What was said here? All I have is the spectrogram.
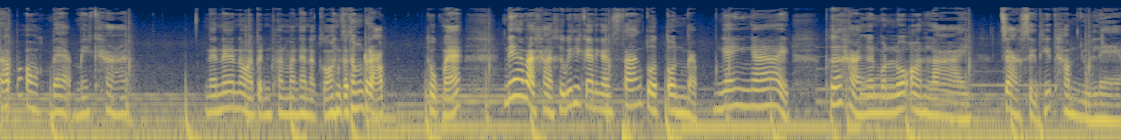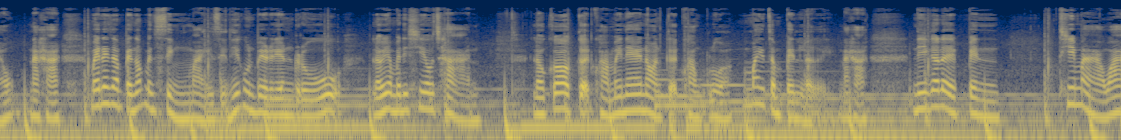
รับออกแบบไหมคะแน่แน่นอนเป็นพันมันธนกรก็ต้องรับถูกไหมเนี่ยแหละค่ะคือวิธีการในการสร้างตัวตนแบบง่าย ๆ เพื่อหาเงินบนโลกออนไลน์ จากสิ่งที่ทำอยู่แล้วนะคะ ไม่ได้จำเป็นต้องเป็นสิ่งใหม่ สิ่งที่คุณไปเรียนรู้ แล้วยังไม่ได้เชี่ยวชาญ แล้วก็เกิดความไม่แน่นอน เกิดความกลัวไม่จำเป็นเลยนะคะ นี่ก็เลยเป็นที่มาว่า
